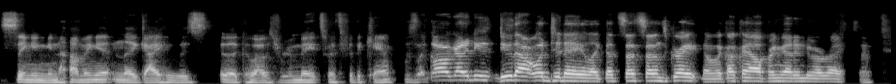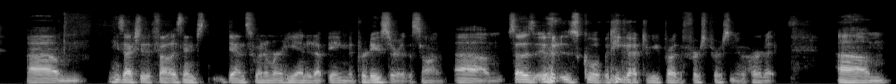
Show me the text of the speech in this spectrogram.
singing and humming it. And the guy who was like who I was roommates with for the camp was like, "Oh, I gotta do do that one today. Like that's that sounds great." And I'm like, "Okay, I'll bring that into a right." So, um, he's actually the fellow. His name's Dan Swinimer. He ended up being the producer of the song. Um, so it was, it was cool that he got to be probably the first person who heard it. Um,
